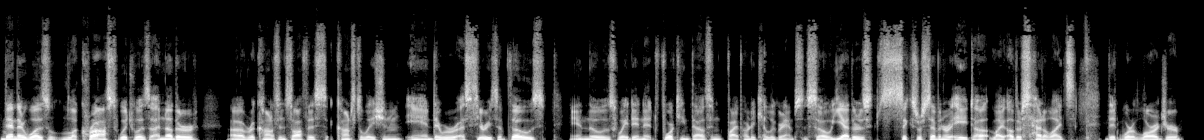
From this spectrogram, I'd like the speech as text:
Then there was LaCrosse, which was another uh, reconnaissance office constellation, and there were a series of those, and those weighed in at 14,500 kilograms. So yeah, there's six or seven or eight uh, like other satellites that were larger,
